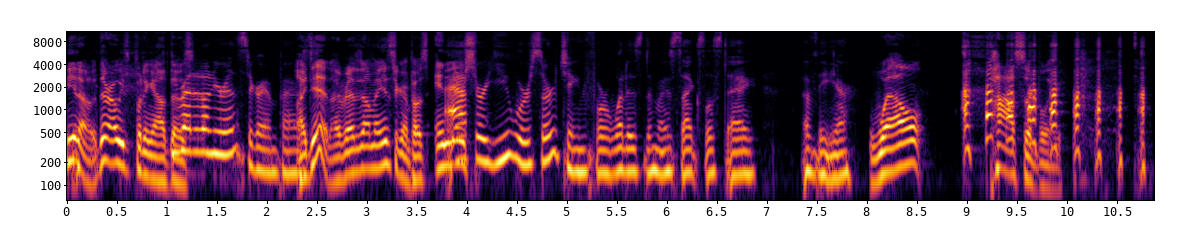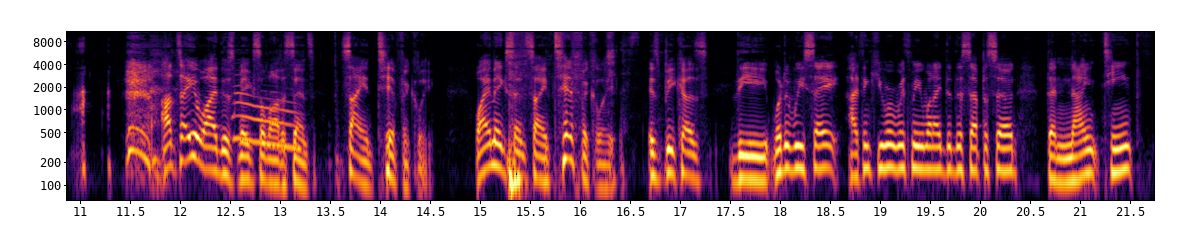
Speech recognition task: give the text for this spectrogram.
you know, they're always putting out those. You read it on your Instagram post. I did. I read it on my Instagram post. And After you were searching for what is the most sexless day of the year. well, possibly. I'll tell you why this makes a lot of sense scientifically. Why it makes sense scientifically is because the what did we say? I think you were with me when I did this episode. The nineteenth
